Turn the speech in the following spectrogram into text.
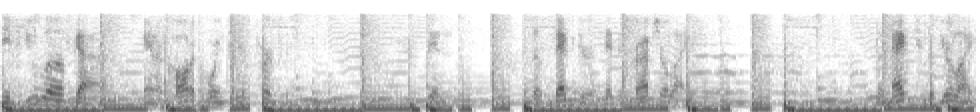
If you love God and are called according to his purpose, then the vector that describes your life, the magnitude of your life,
